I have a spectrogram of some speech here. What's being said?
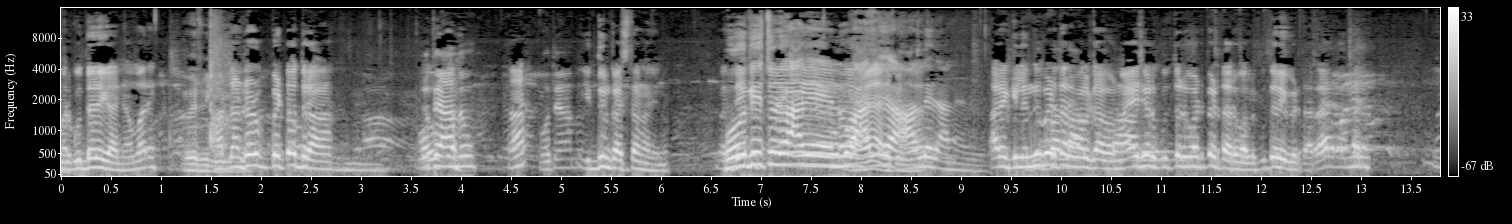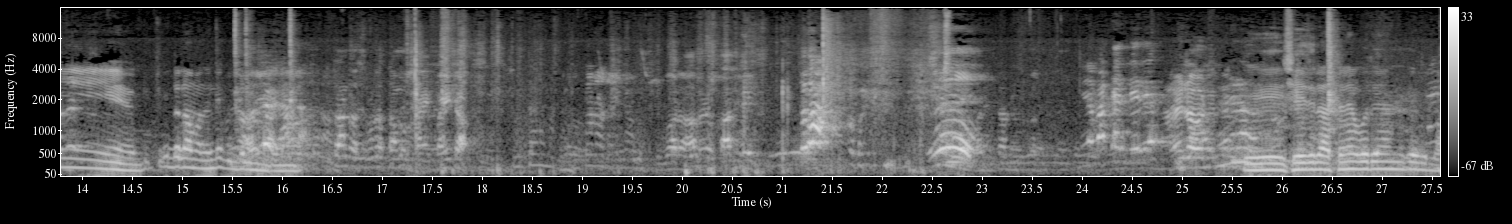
మరి గుద్దరే కానీ మరి? ఎవరిని? అట్లా అంటాడు పెట్టొద్దురా. పోతే ఆదు ఇద్దును ఖచ్చితంగా నేను. అరే వీళ్ళు ఎందుకు పెడతారు వాళ్ళు కావాలి మహేష్ గారు గుద్దరు కాబట్టి పెడతారు వాళ్ళు గుద్దరే పెడతారా? అందరూ? ఈ చేతులు అట్లనే పోతాయి అందుకే వీళ్ళు.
